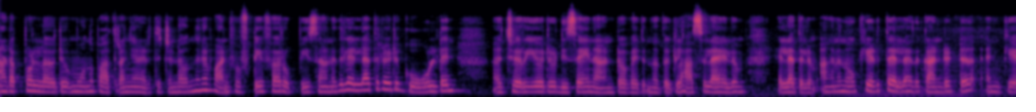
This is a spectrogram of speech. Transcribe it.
അടപ്പുള്ള ഒരു മൂന്ന് പാത്രം ഞാൻ എടുത്തിട്ടുണ്ട്. ഒന്നിന് വൺ ഫിഫ്റ്റി ഫൈവ് റുപ്പീസാണ് ഇതിലെല്ലാത്തിലും ഒരു ഗോൾഡൻ ചെറിയൊരു ഡിസൈനാണ് കേട്ടോ വരുന്നത്. ഗ്ലാസ്സിലായാലും എല്ലാത്തിലും. അങ്ങനെ നോക്കിയെടുത്തല്ല ഇത് കണ്ടിട്ട് എനിക്ക്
